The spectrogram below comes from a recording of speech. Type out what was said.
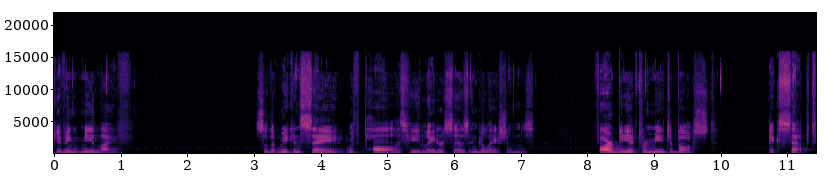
giving me life so that we can say with Paul, as he later says in Galatians, Far be it from me to boast, except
